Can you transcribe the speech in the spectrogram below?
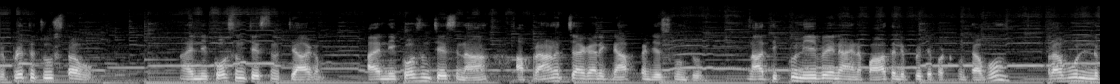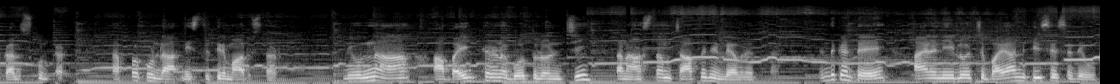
ఎప్పుడైతే చూస్తావో ఆయన నీ కోసం చేసిన త్యాగం ఆయన నీ కోసం చేసిన ఆ ప్రాణత్యాగాన్ని జ్ఞాపకం చేసుకుంటూ నా దిక్కు నీవైన ఆయన పాతలు ఎప్పుడైతే పట్టుకుంటావో ప్రభువు నిన్ను కలుసుకుంటాడు. తప్పకుండా నీ స్థితిని మారుస్తాడు. నీవున్న ఆ భయంకరమైన గోతులో నుంచి తన హస్తం చాపి నేను లేవనెత్తాడు ఎందుకంటే ఆయన నీలోంచి భయాన్ని తీసేసే దేవుడు.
